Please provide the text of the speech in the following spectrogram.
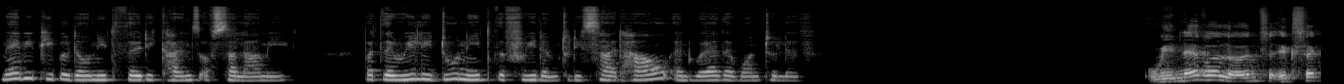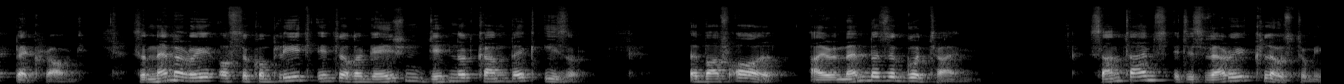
Maybe people don't need 30 kinds of salami, but they really do need the freedom to decide how and where they want to live. We never learned the exact background. The memory of the complete interrogation did not come back either. Above all, I remember the good time. Sometimes it is very close to me.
